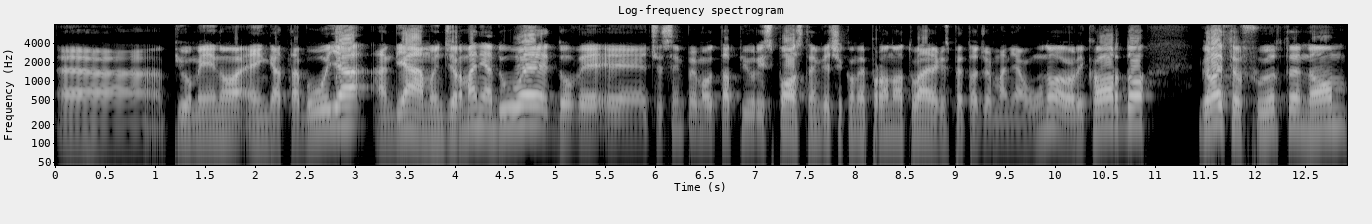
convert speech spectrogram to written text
eh, più o meno è in gattabuia. Andiamo in Germania 2 dove eh, c'è sempre molta più risposta invece come prono attuale rispetto a Germania 1, lo ricordo. Greuther non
